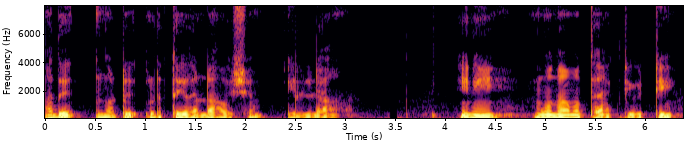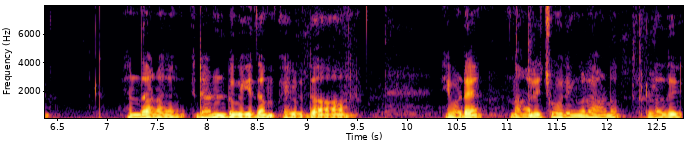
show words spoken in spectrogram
അത് ഇങ്ങോട്ട് എടുത്തെഴുതേണ്ട ആവശ്യം ഇല്ല. ഇനി മൂന്നാമത്തെ ആക്ടിവിറ്റി. എന്താണ് രണ്ട് വീതം എഴുതാം. ഇവിടെ നാല് ചോദ്യങ്ങളാണ് ഉള്ളത്.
